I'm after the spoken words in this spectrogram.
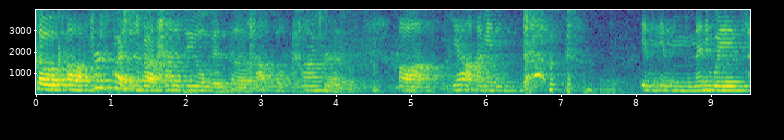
So, uh, first question about how to deal with a hostile Congress. Uh, yeah, I mean, in, in many ways,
